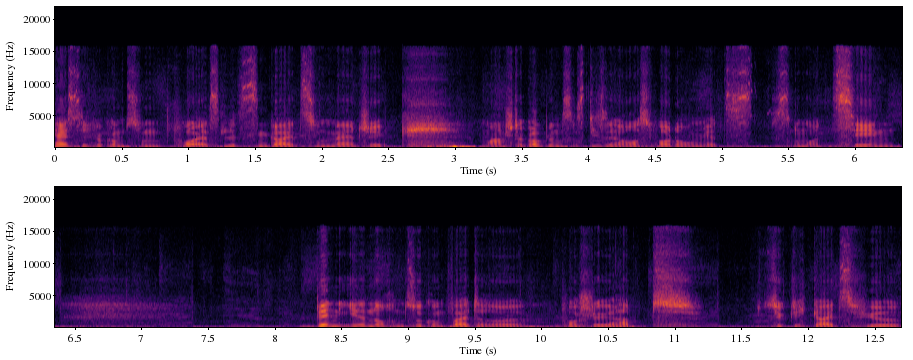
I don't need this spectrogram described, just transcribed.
Herzlich willkommen zum vorerst letzten Guide zum Magic Master Goblins. Ist diese Herausforderung jetzt das Nummer 10. Wenn ihr noch in Zukunft weitere Vorschläge habt bezüglich Guides für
